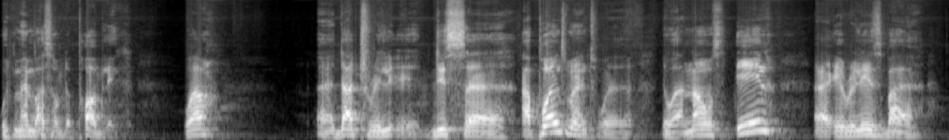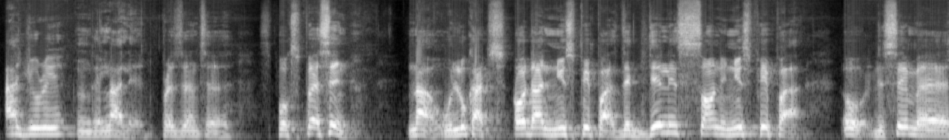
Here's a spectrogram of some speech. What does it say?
with members of the public. Well, uh, that really, this uh, appointment were, they were announced in uh, a release by Ajuri Ngelale, President uh, spokesperson. Now, we look at other newspapers. The Daily Sun newspaper, oh, the same uh,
